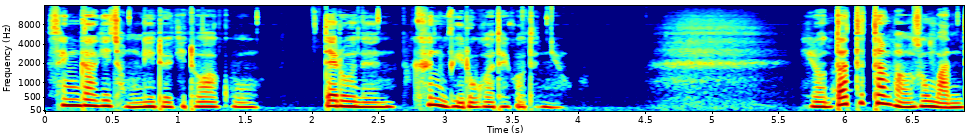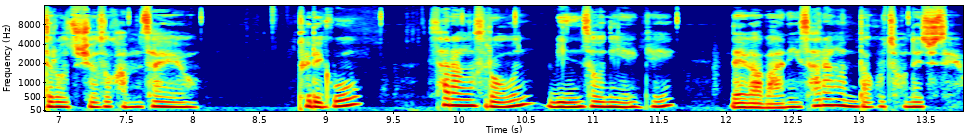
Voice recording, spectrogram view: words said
생각이 정리되기도 하고, 때로는 큰 위로가 되거든요. 이런 따뜻한 방송 만들어주셔서 감사해요. 그리고 사랑스러운 민선이에게 내가 많이 사랑한다고 전해주세요.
